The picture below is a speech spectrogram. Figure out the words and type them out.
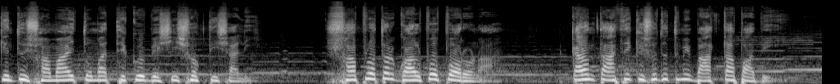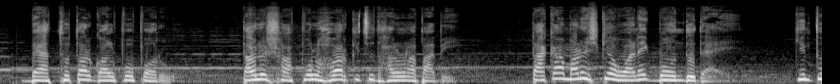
কিন্তু সময় তোমার থেকেও বেশি শক্তিশালী। সফলতার গল্প পড়ো না, কারণ তা থেকে শুধু তুমি বার্তা পাবে। ব্যর্থতার গল্প পড়ো, তাহলে সফল হওয়ার কিছু ধারণা পাবে। টাকা মানুষকে অনেক বন্ধু দেয়, কিন্তু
